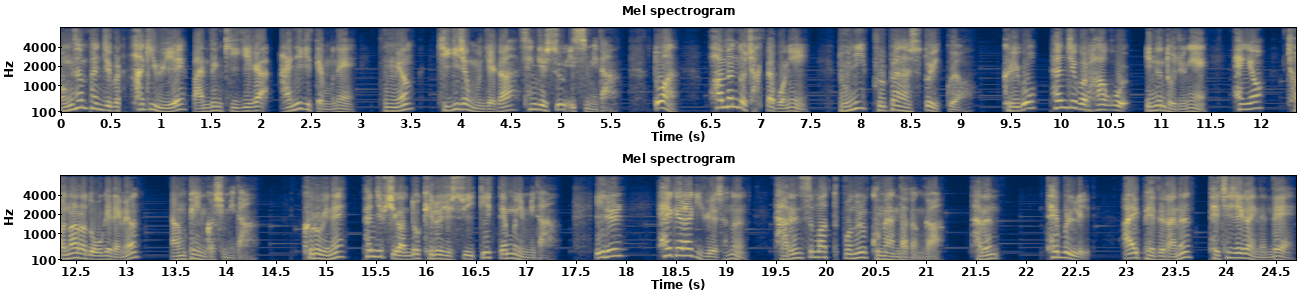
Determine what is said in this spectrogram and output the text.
영상 편집을 하기 위해 만든 기기가 아니기 때문에 분명 기기적 문제가 생길 수 있습니다. 또한 화면도 작다 보니 눈이 불편할 수도 있고요. 그리고 편집을 하고 있는 도중에 행여 전화라도 오게 되면 낭패인 것입니다. 그로 인해 편집 시간도 길어질 수 있기 때문입니다. 이를 해결하기 위해서는 다른 스마트폰을 구매한다던가 다른 태블릿, 아이패드라는 대체제가 있는데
